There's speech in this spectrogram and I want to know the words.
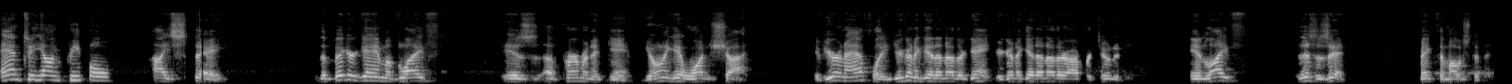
And to young people, I say the bigger game of life is a permanent game. You only get one shot. If you're an athlete, you're going to get another game, you're going to get another opportunity. In life, this is it. Make the most of it.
